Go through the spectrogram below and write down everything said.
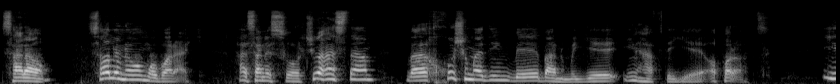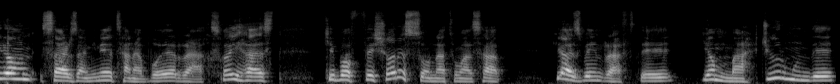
سلام. سال نو مبارک. حسن سرچو هستم و خوش اومدیم به برنامه این هفته آپارات. ایران سرزمین تنوع رقص هایی هست که با فشار سنت و مذهب یا از بین رفته یا محجور مونده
